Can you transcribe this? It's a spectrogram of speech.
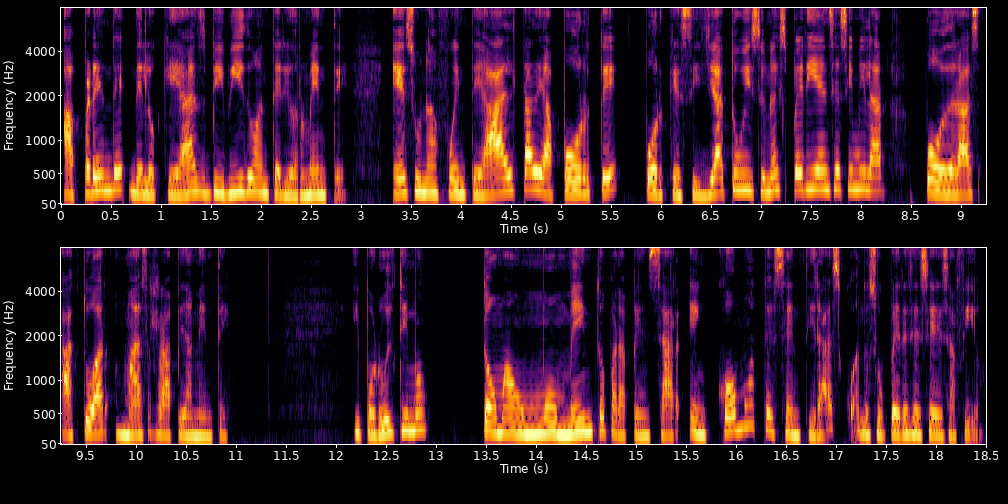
Aprende de lo que has vivido anteriormente. Es una fuente alta de aporte porque si ya tuviste una experiencia similar, podrás actuar más rápidamente. Y por último, toma un momento para pensar en cómo te sentirás cuando superes ese desafío.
